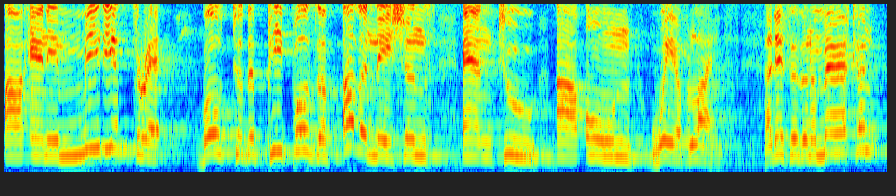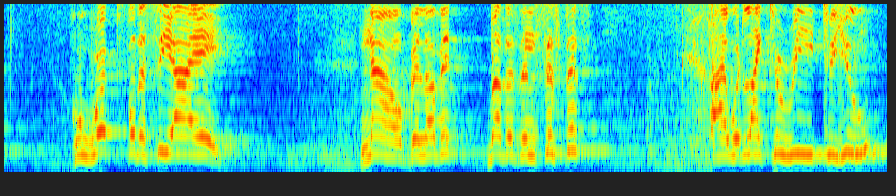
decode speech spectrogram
are an immediate threat both to the peoples of other nations and to our own way of life. Now, this is an American who worked for the CIA. Now, beloved brothers and sisters, I would like to read to you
